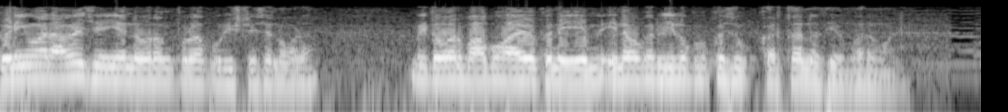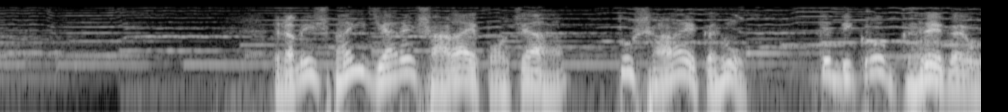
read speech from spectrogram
ઘણીવાર આવે છે અહીંયા નવરંગપુરા પોલીસ સ્ટેશન વાળા ભાઈ, તમારો બાબો આવ્યો કે નહીં? એના વગર એ લોકો કશું કરતા નથી અમારા માટે. રમેશભાઈ, જ્યારે શાળાએ પહોંચ્યા, તો શાળાએ કહ્યું કે દીકરો ઘરે ગયો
